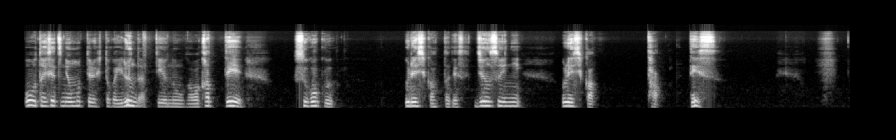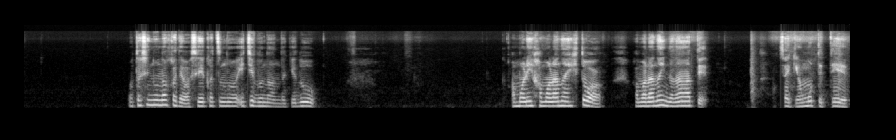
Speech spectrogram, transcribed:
を大切に思ってる人がいるんだっていうのが分かって、すごく嬉しかったです。純粋に嬉しかったです。私の中では生活の一部なんだけど、あまりハマらない人はハマらないんだなって最近思ってて、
